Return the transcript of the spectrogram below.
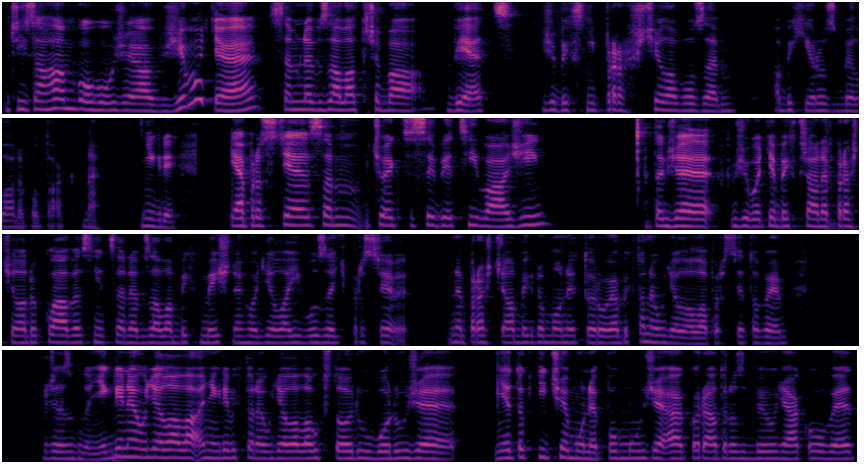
přísahám bohu, že já v životě jsem nevzala třeba věc, že bych s ní praštila vozem, abych ji rozbila nebo tak, ne, nikdy. Já prostě jsem člověk, co si věcí váží, takže v životě bych třeba nepraštila do klávesnice, nevzala bych myš, nehodila jí vozeď, prostě nepraštila bych do monitoru, já bych to neudělala, prostě to vím. Protože jsem to nikdy neudělala a nikdy bych to neudělala už z toho důvodu, že mě to k ničemu nepomůže a akorát rozbiju nějakou věc,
